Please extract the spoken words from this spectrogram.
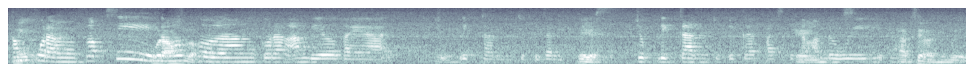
Kamu Ini- kurang vlog sih, Kurang kamu vlog. kurang kurang ambil kayak cuplikan cuplikan Iya. cuplikan cuplikan pas kita Kayak on the way gitu. Harusnya on the way.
